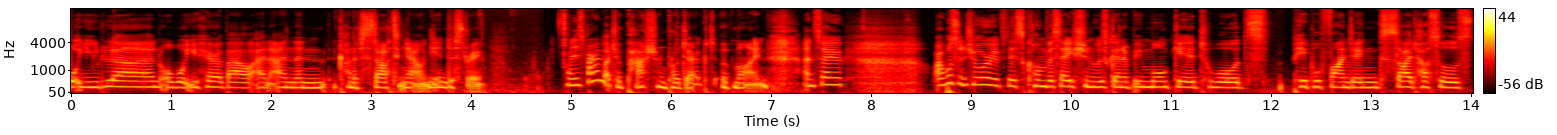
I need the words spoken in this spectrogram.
what you learn or what you hear about and, and then kind of starting out in the industry. And it's very much a passion project of mine. And so I wasn't sure if this conversation was going to be more geared towards people finding side hustles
